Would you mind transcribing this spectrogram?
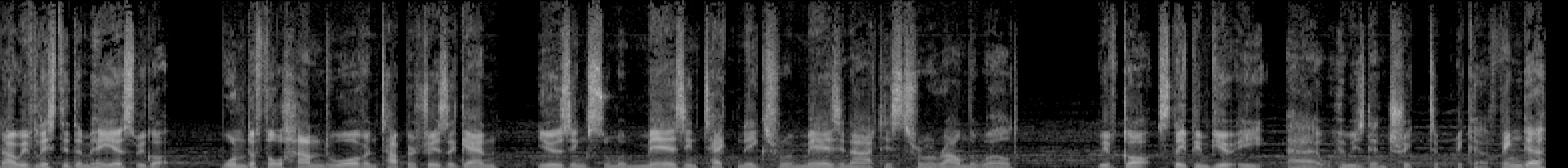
Now we've listed them here, so we've got wonderful hand woven tapestries, again, using some amazing techniques from amazing artists from around the world. We've got Sleeping Beauty, uh, who is then tricked to prick her finger.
